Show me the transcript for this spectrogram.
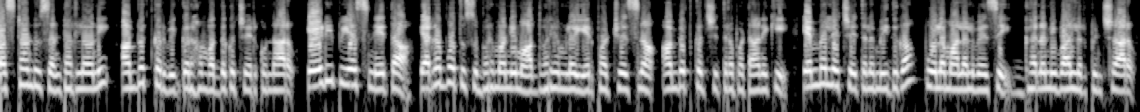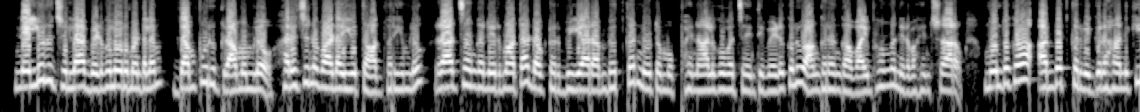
బస్టాండు సెంటర్లోని అంబేద్కర్ విగ్రహం వద్దకు చేరుకున్నారు. ఏడీపీఎస్ నేత ఎర్రబోతు సుబ్రహ్మణ్యం ఆధ్వర్యంలో ఏర్పాటు చేసిన అంబేద్కర్ చిత్రపటానికి ఎమ్మెల్యే చేతుల మీదుగా పూలమాలలు వేసి ఘన నివాళులర్పించారు. నెల్లూరు జిల్లా విడవలూరు మండలం దంపూరు గ్రామంలో హరిజనవాడ యూత్ ఆధ్వర్యంలో రాజ్యాంగ నిర్మాత డాక్టర్ బిఆర్ అంబేద్కర్ నూట ముప్పై నాలుగవ జయంతి వేడుకలు అంగరంగ వైభవంగా నిర్వహించారు. ముందుగా అంబేద్కర్ విగ్రహానికి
